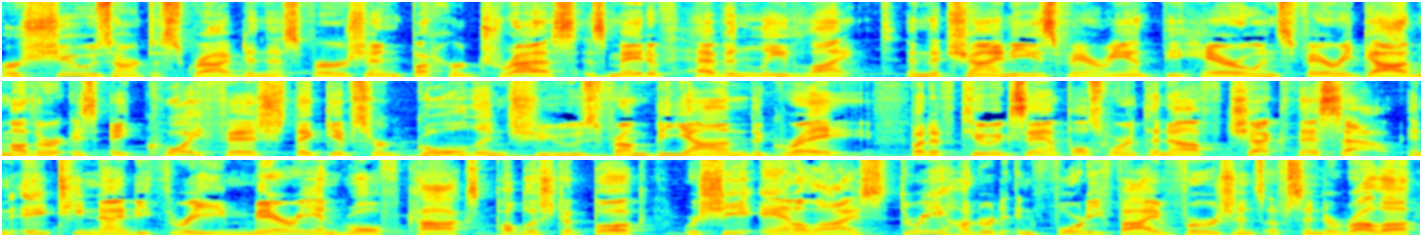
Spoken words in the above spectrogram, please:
Her shoes aren't described in this version, but her dress is made of heavenly light. In the Chinese variant, the heroine's fairy godmother is a koi fish that gives her golden shoes from beyond the grave. But if two examples weren't enough, check this out. In 1893, Marian Roalfe Cox published published a book where she analyzed 345 versions of Cinderella,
